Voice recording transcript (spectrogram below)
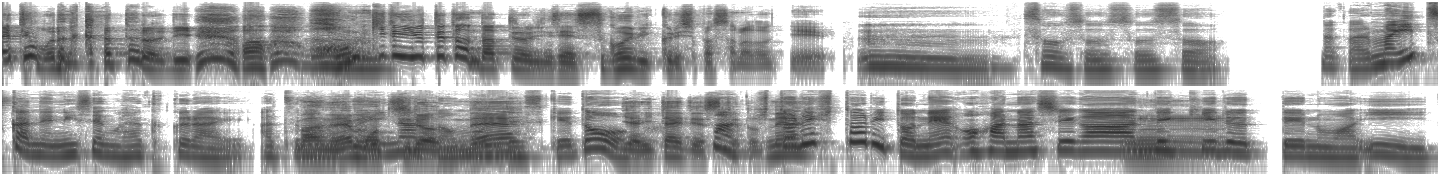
えてもなかったのにあ本気で言ってたんだってのにねすごいびっくりしましたあの時。うん。そうそうそうそう。だからまあいつかね2500くらい集まるといいなと思うんですけど、やりたいですまあ、けどね。一人一人とねお話ができるっていうのはいい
